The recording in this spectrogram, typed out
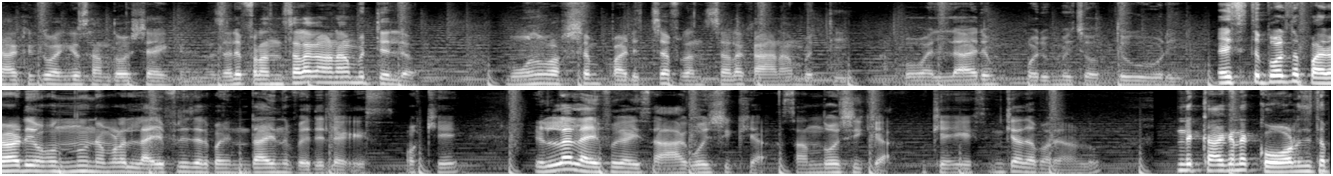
കാക്കയ്ക്ക് ഭയങ്കര സന്തോഷമായിരിക്കുന്നത് എന്ന് വെച്ചാൽ ഫ്രണ്ട്സുകളെ കാണാൻ പറ്റിയല്ലോ. മൂന്ന് വർഷം പഠിച്ച ഫ്രണ്ട്സുകളെ കാണാൻ പറ്റി. അപ്പോൾ എല്ലാവരും ഒരുമിച്ച് ഒത്തുകൂടി. ഗൈസ് ഇതുപോലത്തെ പരിപാടി ഒന്നും നമ്മുടെ ലൈഫിൽ ചിലപ്പോൾ ഉണ്ടായിരുന്നു വരില്ല ഗൈസ് ഓക്കെ ഉള്ള ലൈഫ് ഗൈസ് ആഘോഷിക്കുക സന്തോഷിക്കുക. ഓക്കെ എനിക്കതേ പറയാനുള്ളൂ. എന്റെ കാക്കന്റെ കോളേജിലത്തെ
